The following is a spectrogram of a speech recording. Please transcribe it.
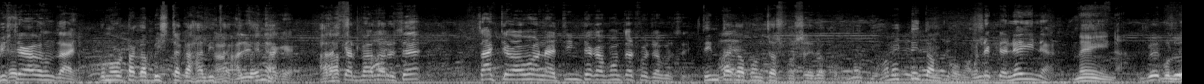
বিশ টাকা রকম যায়। পনেরো টাকা বিশ টাকা হালি থাকে আলি তাই না? আর আজকের বাজার হচ্ছে চার টাকা হওয়া নাই তিন টাকা পঞ্চাশ পয়সা পড়ছে। তিন টাকা পঞ্চাশ পয়সা এরকম নাকি? অনেকটাই দাম কম অনেকটা নেই না। নেই না বললে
